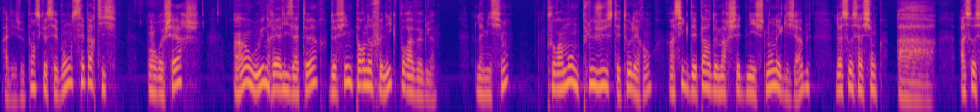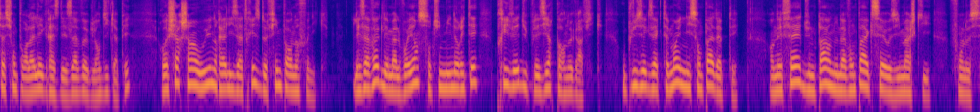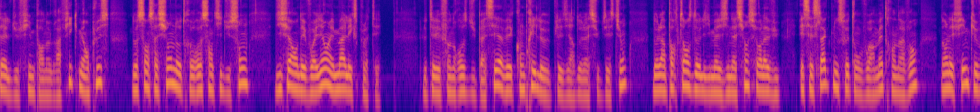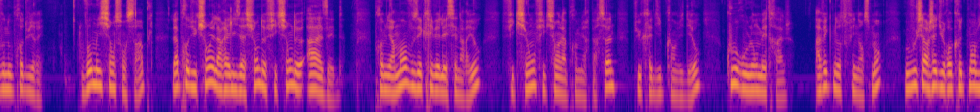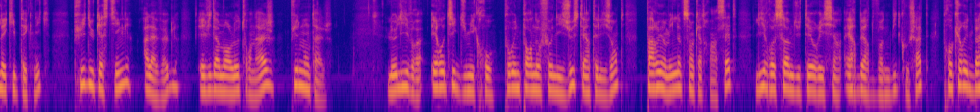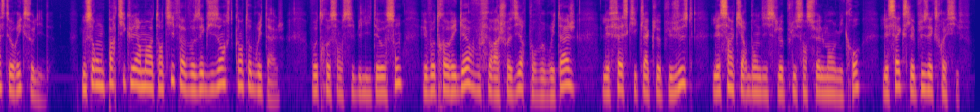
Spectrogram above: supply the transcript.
Allez, je pense que c'est bon, c'est parti. On recherche un ou une réalisateur de films pornophoniques pour aveugles. La mission? Pour un monde plus juste et tolérant, ainsi que des parts de marché de niche non négligeables, l'association Ah Association pour l'allégresse des aveugles handicapés recherche un ou une réalisatrice de films pornophoniques. Les aveugles et malvoyants sont une minorité privée du plaisir pornographique, ou plus exactement, ils n'y sont pas adaptés. En effet, d'une part, nous n'avons pas accès aux images qui font le sel du film pornographique, mais en plus, nos sensations, notre ressenti du son, différent des voyants, est mal exploité. Le téléphone rose du passé avait compris le plaisir de la suggestion, de l'importance de l'imagination sur la vue, et c'est cela que nous souhaitons voir mettre en avant dans les films que vous nous produirez. Vos missions sont simples, la production et la réalisation de fiction de A à Z. Premièrement, vous écrivez les scénarios, fiction, fiction à la première personne, plus crédible qu'en vidéo, court ou long métrage. Avec notre financement, vous vous chargez du recrutement de l'équipe technique, puis du casting à l'aveugle, évidemment le tournage, puis le montage le livre Érotique du micro pour une pornophonie juste et intelligente, paru en 1987, livre somme du théoricien Herbert von Bidkuchat, procure une base théorique solide. Nous serons particulièrement attentifs à vos exigences quant au bruitage. Votre sensibilité au son et votre rigueur vous fera choisir pour vos bruitages les fesses qui claquent le plus juste, les seins qui rebondissent le plus sensuellement au micro, les sexes les plus expressifs.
